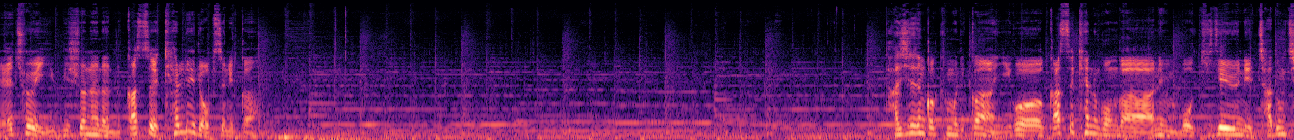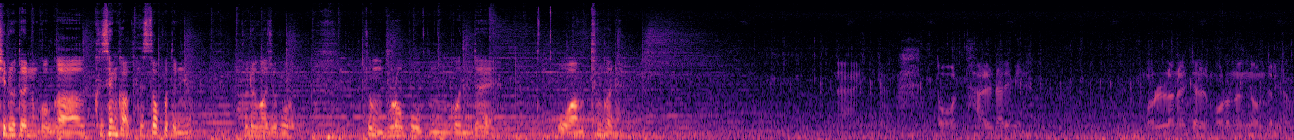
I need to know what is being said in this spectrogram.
애초에 이 미션에는 가스에 캘 일이 없으니까. 다시 생각해보니까 이거 가스 캐는 건가 아니면 뭐 기계 유닛 자동 치료되는 건가 그 생각 했었거든요. 그래가지고 좀 물어본 건데 뭐 아무튼 간에 또 달달이면 물러날 때를 모르는 놈들이라고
